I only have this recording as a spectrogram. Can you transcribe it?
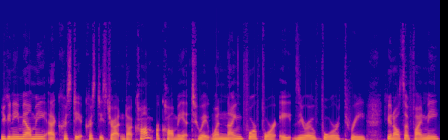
You can email me at Christy at ChristyStratton.com or call me at 281 944 8043. You can also find me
